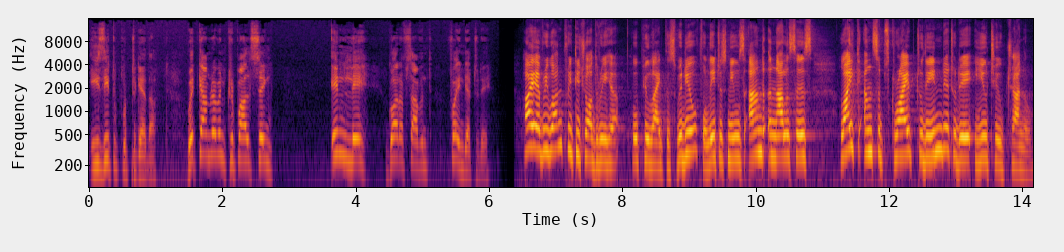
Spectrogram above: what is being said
easy to put together. With cameraman Kripal Singh, in Leh, Gaurav Sawant for India Today. Hi everyone, Preeti Chaudhary here. Hope you like this video. For latest news and analysis, like and subscribe to the India Today YouTube channel.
